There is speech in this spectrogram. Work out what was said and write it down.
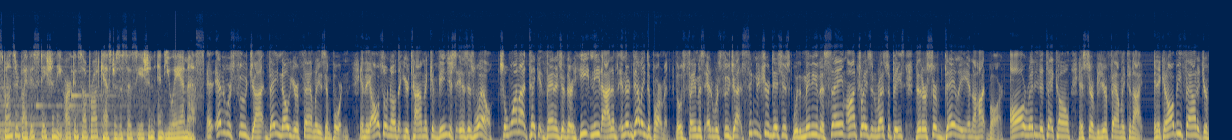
Sponsored by this station, the Arkansas Broadcasters Association, and UAMS. At Edwards Food Giant, they know your family is important, and they also know that your time and convenience is as well. So why not take advantage of their heat and eat items in their deli department? Those famous Edwards Food Giant signature dishes with many of the same entrees and recipes that are served daily in the hot bar, all ready to take home and serve to your family tonight. And it can all be found at your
